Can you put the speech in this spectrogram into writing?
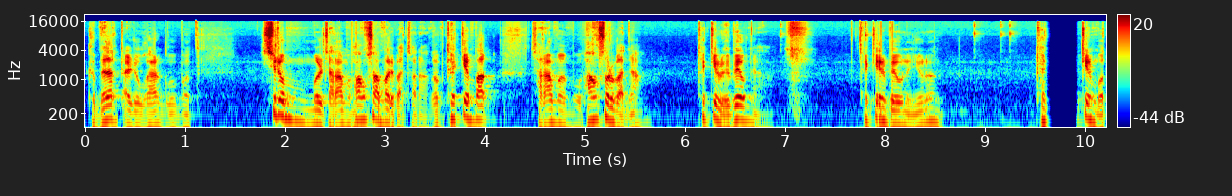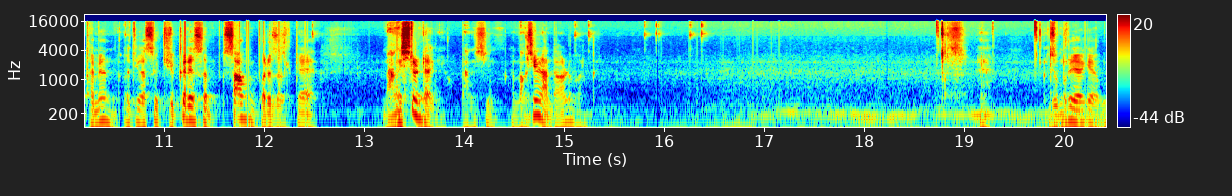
금메달 따려고 하는 거뭐 실험을 잘하면 황소 한 마리 받잖아. 그럼 택견 잘하면 뭐 황소를 받냐? 택견을 왜 배우냐? 택견을 배우는 이유는 택견을 못하면 어디 가서 길거리에서 싸움이 벌어졌을 때 망신을 당해요. 망신. 망신을 안 당하려고 하는 거예요. 그 정도로 이야기하고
